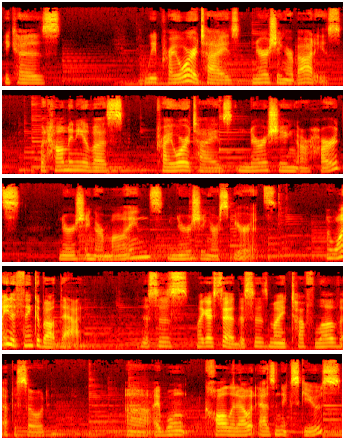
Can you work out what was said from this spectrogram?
because we prioritize nourishing our bodies. But how many of us prioritize nourishing our hearts, nourishing our minds, nourishing our spirits? I want you to think about that. This is, like I said, this is my tough love episode. Uh, I won't call it out as an excuse,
